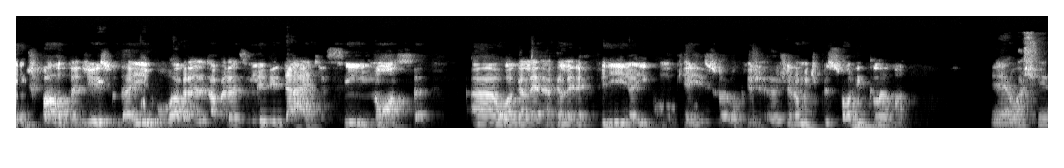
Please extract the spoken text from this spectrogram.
sente falta disso, daí a, a brasileiridade, assim, nossa, a, ou a galera, a galera é fria, e como que é isso? É o que geralmente o pessoal reclama. É, eu acho que,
